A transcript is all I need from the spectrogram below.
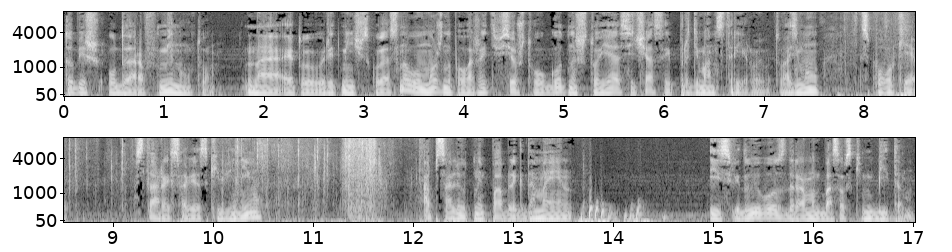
то бишь ударов в минуту на эту ритмическую основу можно положить все, что угодно, что я сейчас и продемонстрирую. Вот возьму с полки старый советский винил, абсолютный паблик домен, и сведу его с драм-басовским битом.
